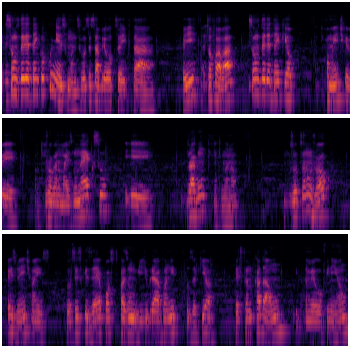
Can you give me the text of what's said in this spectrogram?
Esses são os DD Tank que eu conheço, mano. Se você saber outros aí que tá aí, é só falar. São os DD Tank que eu atualmente, quer ver, eu tô jogando mais no Nexo e Dragon Tank, mano. Nos outros eu não jogo, infelizmente, mas se vocês quiserem eu posso fazer um vídeo gravando todos aqui, ó. Testando cada um e minha opinião.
